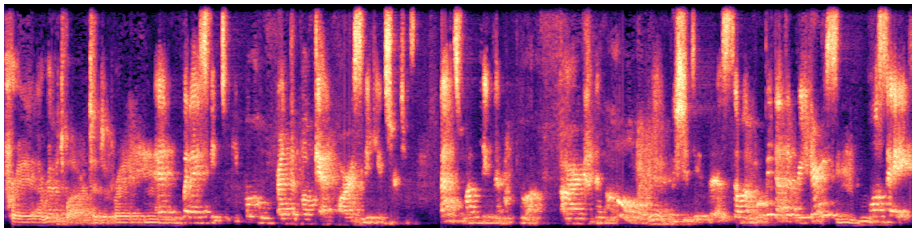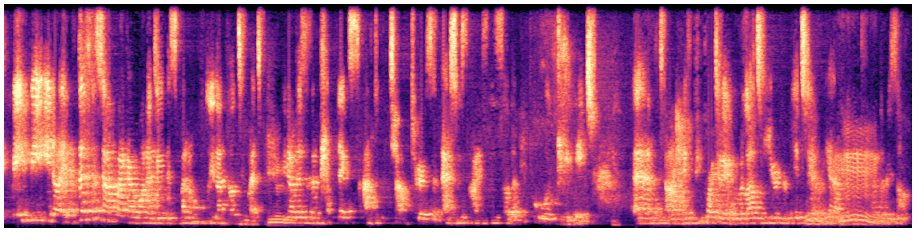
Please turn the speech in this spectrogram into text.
prayer, a repertoire in terms of prayer. And when I speak to people who've read the book and or speak in churches, that's one thing that people are kind of, oh, Yeah. we should do this. So I'm hoping that the readers Mm. will say, maybe, you know, it doesn't sound like I want to do this, but hopefully that they'll do it. Mm. You know, there's an appendix after the chapters and exercises so that people will engage. And um, if people are doing it, we would love to hear from you too. Yeah, Mm. the results.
